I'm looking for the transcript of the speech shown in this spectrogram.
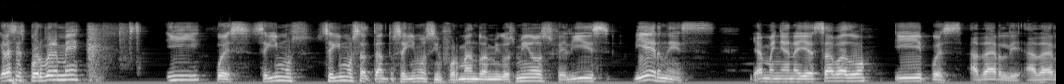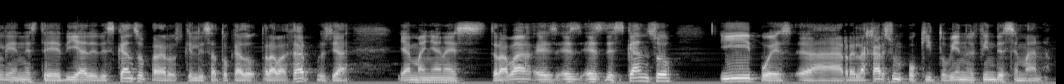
gracias por verme. Y pues seguimos, seguimos al tanto, seguimos informando amigos míos. Feliz viernes. Ya mañana ya es sábado. Y pues a darle, a darle en este día de descanso para los que les ha tocado trabajar. Pues ya, ya mañana es, trabajo, es, es, es descanso. Y pues a relajarse un poquito. Viene el fin de semana.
